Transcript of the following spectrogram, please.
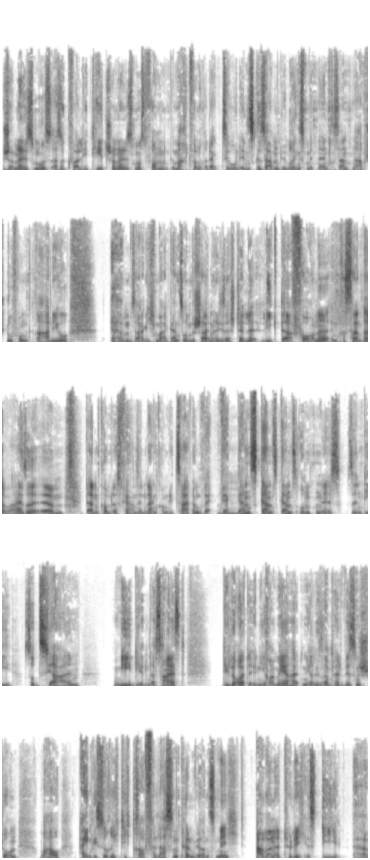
Journalismus, also Qualitätsjournalismus von gemacht von Redaktion insgesamt, übrigens mit einer interessanten Abstufung. Radio ähm, sage ich mal ganz unbescheiden an dieser Stelle, liegt da vorne, interessanterweise. Ähm, dann kommt das Fernsehen, dann kommt die Zeitung. Wer, wer mhm. ganz, ganz, ganz unten ist, sind die sozialen Medien. Das heißt, die Leute in ihrer Mehrheit, in ihrer Gesamtheit wissen schon, wow, eigentlich so richtig drauf verlassen können wir uns nicht, aber natürlich ist die äh,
